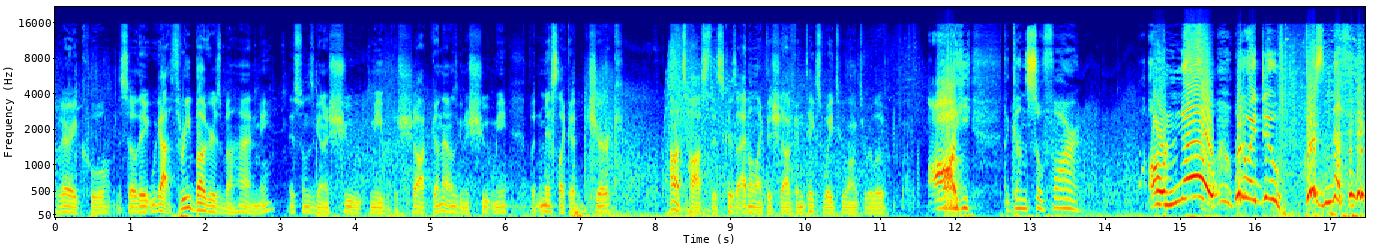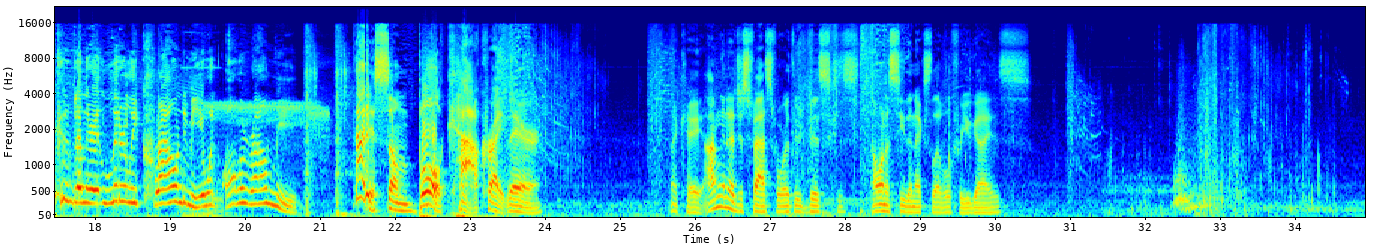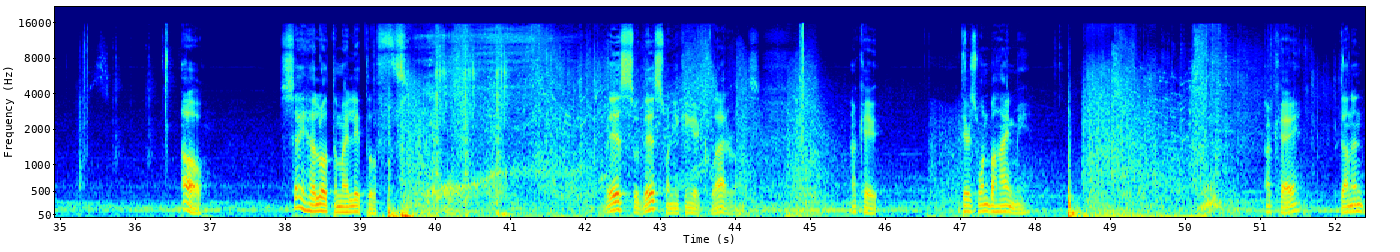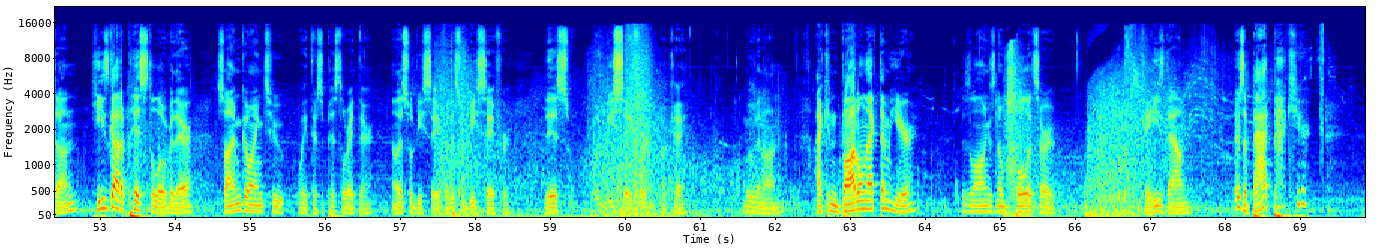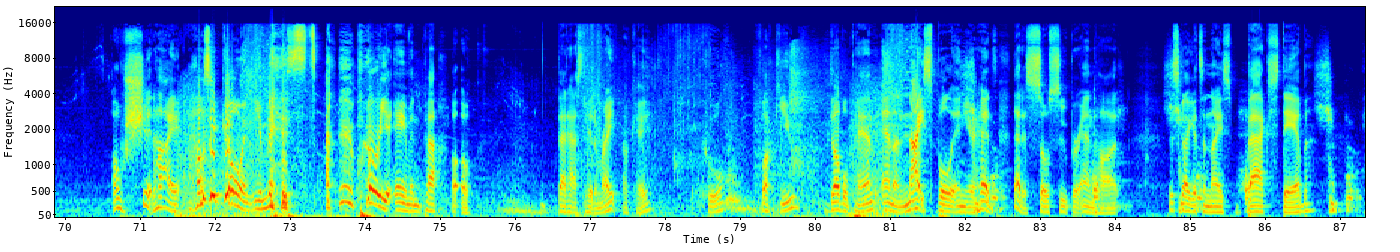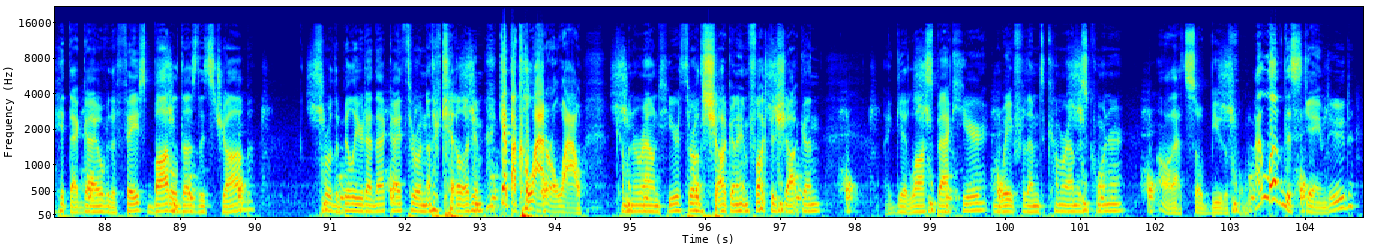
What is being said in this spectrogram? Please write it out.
Very cool. So they we got three buggers behind me. This one's gonna shoot me with a shotgun. That one's gonna shoot me, but miss like a jerk. I'm gonna toss this because I don't like the shotgun. It takes way too long to reload. Oh, he, the gun's so far. Oh no! What do I do? There's nothing I could have done there. It literally crowned me. It went all around me. That is some bull cock right there. Okay, I'm gonna just fast forward through this because I want to see the next level for you guys. Oh. Say hello to my little This, with this one, you can get collaterals. Okay. There's one behind me. Okay. Done and done. He's got a pistol over there. So I'm going to... Wait, there's a pistol right there. Now this would be safer. This would be safer. This would be safer. Okay. Moving on. I can bottleneck them here. As long as no bullets are... Okay, he's down. There's a bat back here? Oh shit, hi. How's it going? You missed. Where were you aiming, pal? Uh-oh. That has to hit him, right? Okay. Cool. Fuck you. Double panned and a nice bullet in your head. That is so super and hot. This guy gets a nice backstab. Hit that guy over the face. Bottle does this job. Throw the billiard at that guy. Throw another kettle at him. Get the collateral, wow! Coming around here. Throw the shotgun at him. Fuck the shotgun. I get lost back here and wait for them to come around this corner. Oh, that's so beautiful. I love this game, dude.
